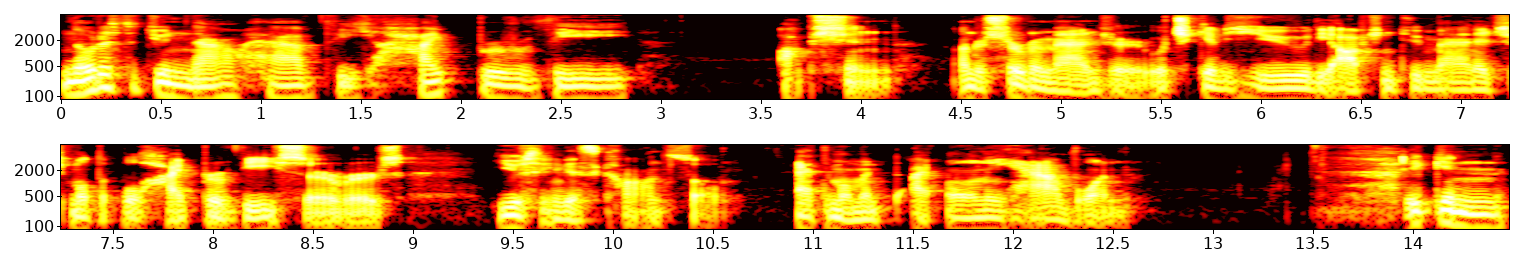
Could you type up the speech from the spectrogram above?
Notice that you now have the Hyper-V option under Server Manager, which gives you the option to manage multiple Hyper-V servers using this console. At the moment, I only have one. You can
